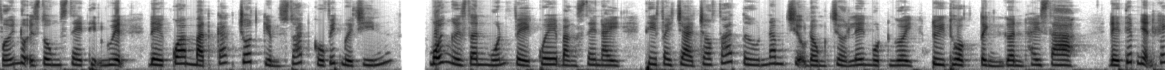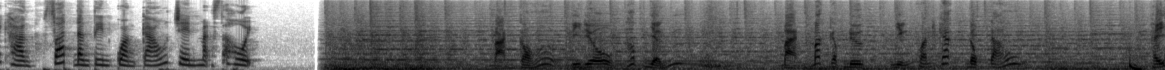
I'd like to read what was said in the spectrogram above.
với nội dung xe thiện nguyện để qua mặt các chốt kiểm soát COVID-19. Mỗi người dân muốn về quê bằng xe này thì phải trả cho Phát từ 5 triệu đồng trở lên một người, tùy thuộc tỉnh gần hay xa. Để tiếp nhận khách hàng, Phát đăng tin quảng cáo trên mạng xã hội. Bạn có video hấp dẫn Bạn bắt gặp được những khoảnh khắc độc đáo Hãy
